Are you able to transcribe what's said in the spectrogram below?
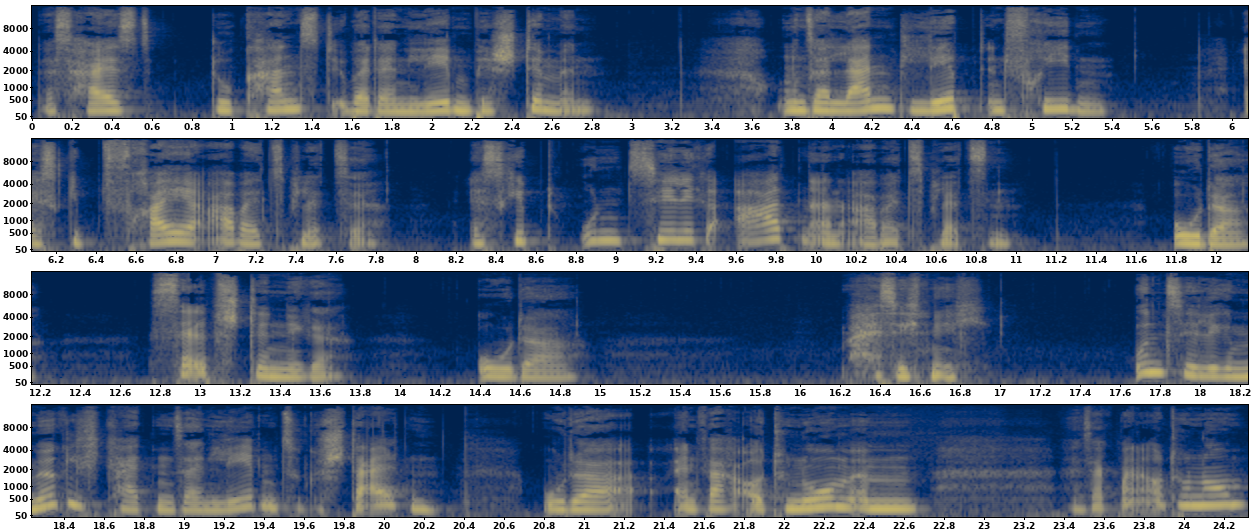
Das heißt, du kannst über dein Leben bestimmen. Unser Land lebt in Frieden. Es gibt freie Arbeitsplätze. Es gibt unzählige Arten an Arbeitsplätzen. Oder Selbstständige oder weiß ich nicht, unzählige Möglichkeiten, sein Leben zu gestalten oder einfach autonom im, sagt man autonom,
